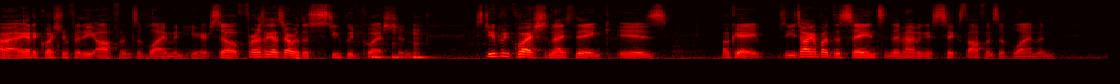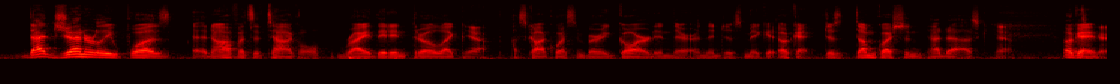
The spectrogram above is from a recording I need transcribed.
All right, I got a question for the offensive lineman here. So first, I got to start with a stupid question. stupid question, I think, is okay. So you talk about the Saints and them having a sixth offensive lineman that generally was an offensive tackle, right? They didn't throw like yeah. a Scott Quessenberry guard in there and then just make it. Okay, just dumb question. Had to ask. Yeah. Okay. okay.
